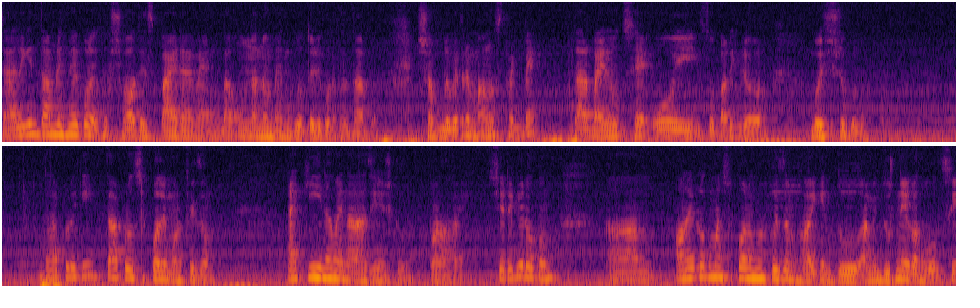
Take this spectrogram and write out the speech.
চাইলে কিন্তু আমরা এভাবে করে খুব সহজে স্পাইডারম্যান বা অন্যান্য ম্যানগুলো তৈরি করে ফেলতে পারব। সবগুলোর ভেতরে মানুষ থাকবে, তার বাইরে হচ্ছে ওই সুপার হিরোর বৈশিষ্ট্যগুলো। তারপরে কি? তারপর হচ্ছে পলিমরফিজম একই নামে নানা জিনিসগুলো করা হয়। সেটা কীরকম অনেক রকম আসলে পলিমরফিজম হয়, কিন্তু আমি দুটো নিয়ে কথা বলছি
